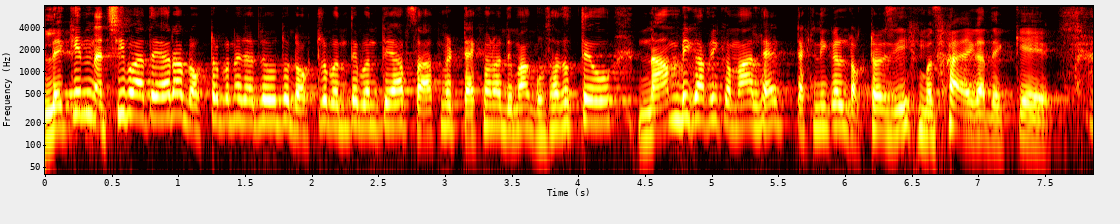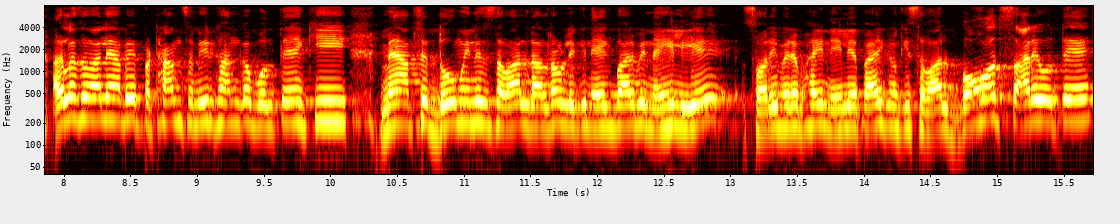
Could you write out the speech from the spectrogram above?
लेकिन अच्छी बात है यार, आप डॉक्टर बनना चाहते हो तो डॉक्टर बनते बनते आप साथ में टेक में दिमाग घुसा सकते हो। नाम भी काफ़ी कमाल है टेक्निकल डॉक्टर जी, मज़ा आएगा देख के। अगला सवाल यहाँ पे, पठान समीर खान का बोलते हैं कि, मैं आपसे दो महीने से सवाल डाल रहा हूँ, लेकिन एक बार भी नहीं लिए। सॉरी मेरे भाई, नहीं ले पाए, क्योंकि सवाल बहुत सारे होते हैं।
